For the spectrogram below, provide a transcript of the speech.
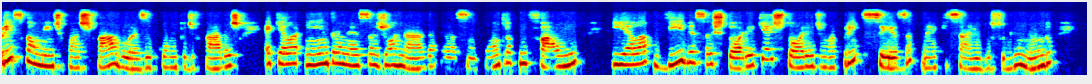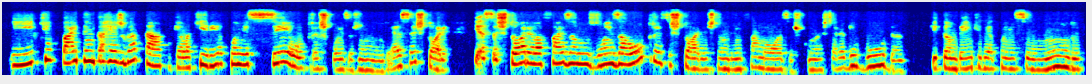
principalmente com as fábulas e o conto de fadas, é que ela entra nessa jornada, ela se encontra com fauno e ela vive essa história, que é a história de uma princesa né, que saiu do submundo e que o pai tenta resgatar, porque ela queria conhecer outras coisas no mundo. Essa é a história. E essa história ela faz alusões a outras histórias também famosas, como a história do Buda, que também queria conhecer o mundo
